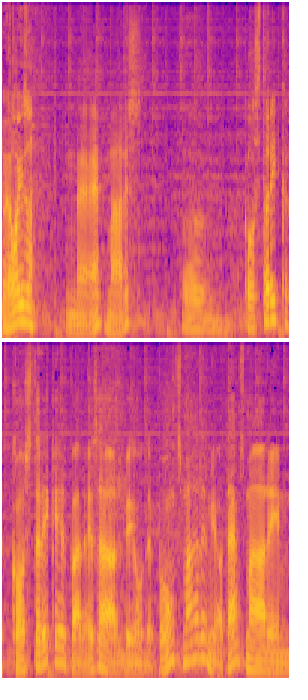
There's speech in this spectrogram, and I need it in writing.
Belīza. Nē, Māris. Kostarika. Kostarika ir pareizā atbilde. Punkts Mārim. Jautājums Mārim.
